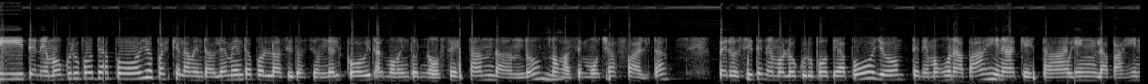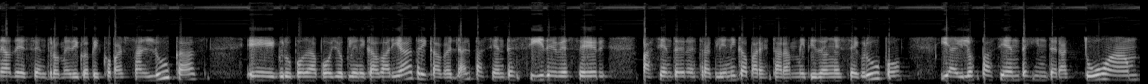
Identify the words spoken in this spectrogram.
Sí, tenemos grupos de apoyo, pues que lamentablemente por la situación del COVID al momento no se están dando, nos hace mucha falta, pero sí tenemos los grupos de apoyo, tenemos una página que está en la página de Centro Médico Episcopal San Lucas, eh, grupo de apoyo clínica bariátrica, ¿verdad? El paciente sí debe ser paciente de nuestra clínica para estar admitido en ese grupo y ahí los pacientes interactúan,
